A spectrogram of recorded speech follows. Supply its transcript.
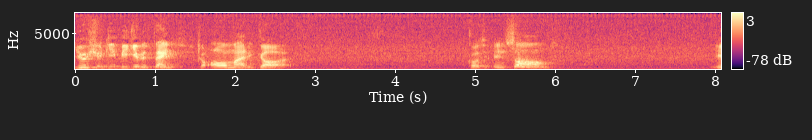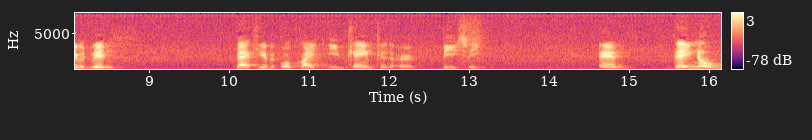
you should be giving thanks to Almighty God. Because in Psalms, it was written back here before Christ even came to the earth, BC. And they know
